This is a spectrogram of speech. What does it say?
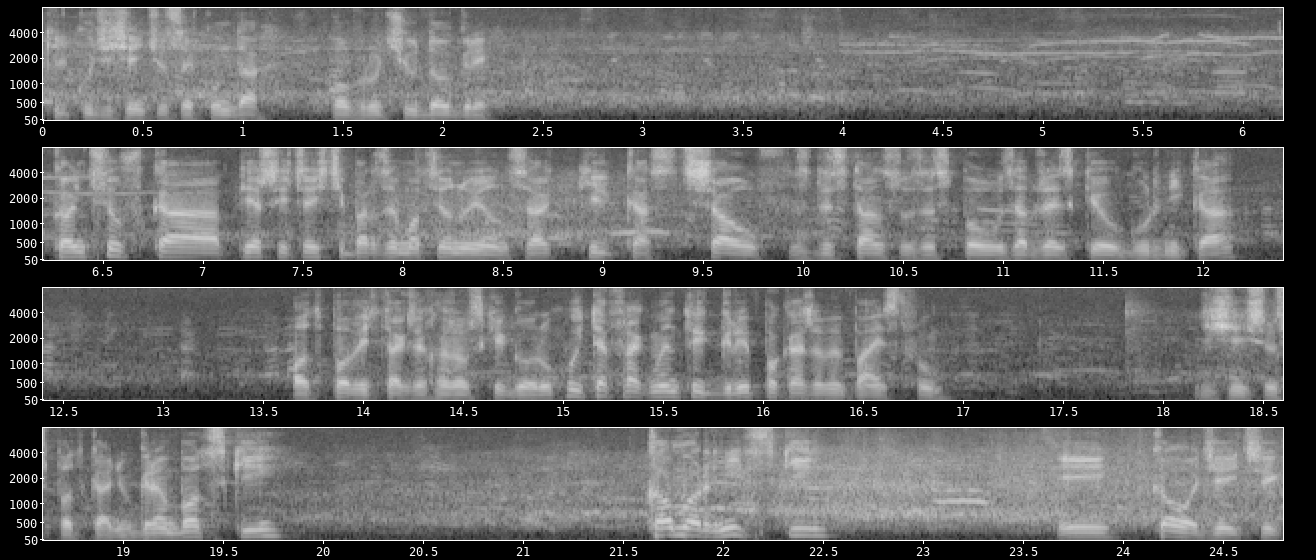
kilkudziesięciu sekundach powrócił do gry. Końcówka pierwszej części bardzo emocjonująca. Kilka strzałów z dystansu zespołu zabrzeńskiego Górnika. Odpowiedź także chorzowskiego ruchu i te fragmenty gry pokażemy Państwu w dzisiejszym spotkaniu. Grębocki, Komornicki i Kołodziejczyk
